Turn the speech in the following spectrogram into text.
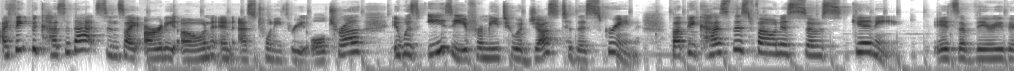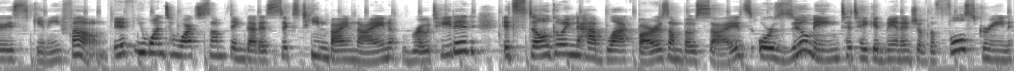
I think because of that, since I already own an S23 Ultra, it was easy for me to adjust to this screen. But because this phone is so skinny, it's a very, very skinny phone. If you want to watch something that is 16 by 9 rotated, it's still going to have black bars on both sides, or zooming to take advantage of the full screen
